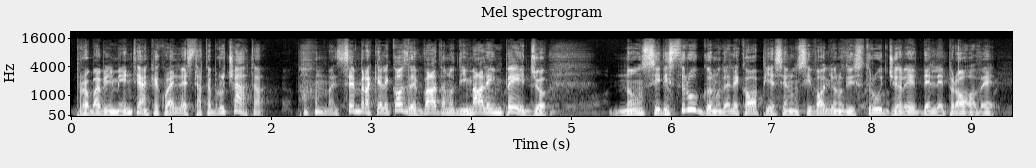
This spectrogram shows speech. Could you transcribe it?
Probabilmente anche quella è stata bruciata. Ma sembra che le cose vadano di male in peggio. Non si distruggono delle copie se non si vogliono distruggere delle prove.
